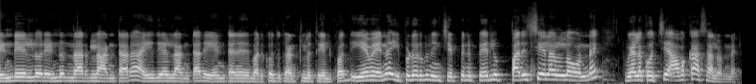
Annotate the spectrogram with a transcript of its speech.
రెండేళ్ళు రెండున్నరలో అంటారా ఐదేళ్ళు అంటారు ఏంటనేది మరికొద్ది గంటలు తేలిపోద్ది. ఏమైనా ఇప్పటివరకు నేను చెప్పిన పేర్లు పరిశీలనలో ఉన్నాయి. వీళ్ళకి వచ్చే అవకాశాలు ఉన్నాయి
